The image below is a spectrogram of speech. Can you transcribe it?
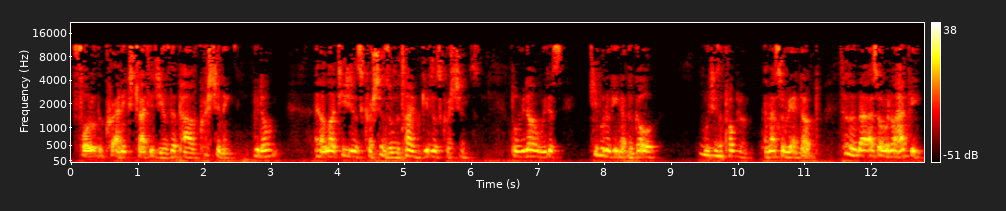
follow the Quranic strategy of the power of questioning. We don't. And Allah teaches us questions all the time, gives us questions. But we don't. We just keep on looking at the goal, which is a problem. And that's where we end up. So that- that's why we're not happy.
